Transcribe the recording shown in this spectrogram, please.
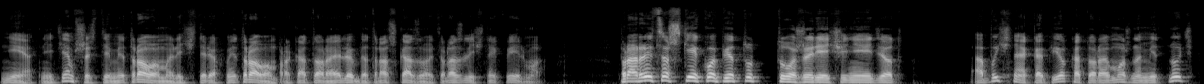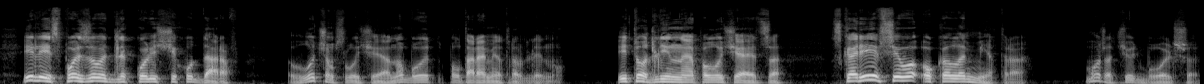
Нет, не тем шестиметровым или четырехметровым, про которые любят рассказывать в различных фильмах. Про рыцарские копья тут тоже речи не идет. Обычное копье, которое можно метнуть или использовать для колющих ударов. В лучшем случае оно будет полтора метра в длину. И то длинное получается. Скорее всего, около метра. Может, чуть больше.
